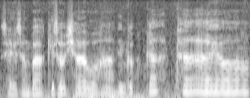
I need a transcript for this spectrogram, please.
세상 밖에서 샤워하는 것 같아요.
